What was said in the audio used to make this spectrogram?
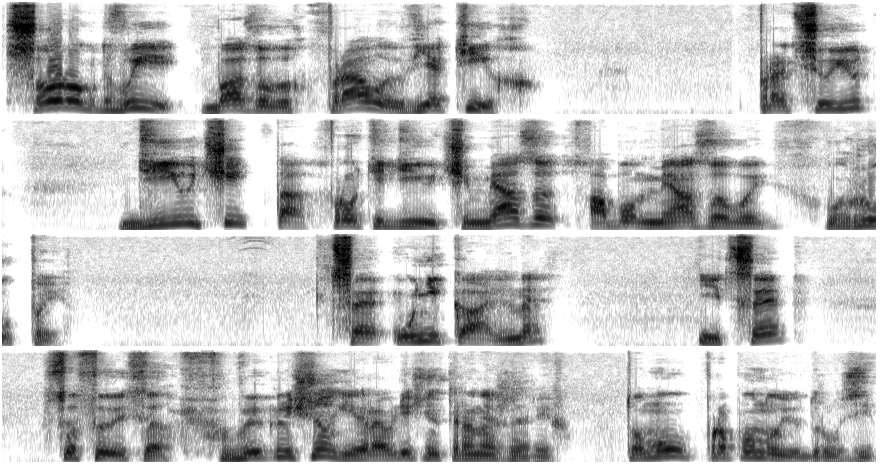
42 базових вправи, в яких працюють діючі та протидіючі м'язи або м'язові групи. Це унікальне і це стосується виключно гідравлічних тренажерів. Тому пропоную, друзі,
